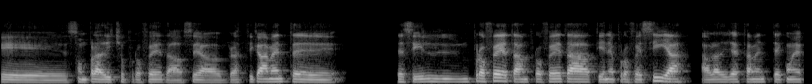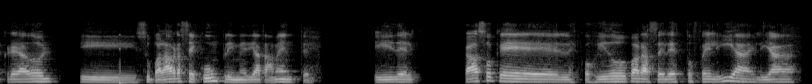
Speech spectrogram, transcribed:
que son para dicho profeta. O sea, prácticamente decir un profeta, un profeta tiene profecía, habla directamente con el Creador y su palabra se cumple inmediatamente. Y del caso que el escogido para hacer esto fue Elías, Elías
